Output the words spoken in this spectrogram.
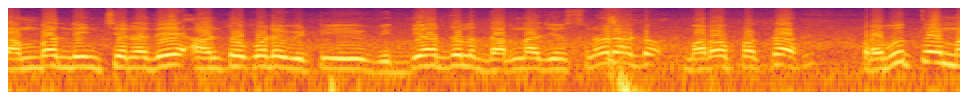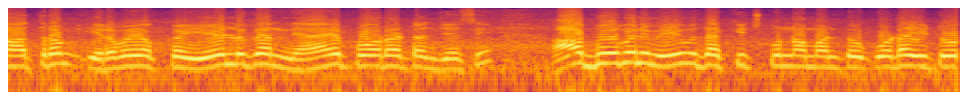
సంబంధించినదే అంటూ కూడా వీటి విద్యార్థులు ధర్నా చేస్తున్నారు. అటు మరోపక్క ప్రభుత్వం మాత్రం ఇరవై ఒక్క ఏళ్ళుగా న్యాయ పోరాటం చేసి ఆ భూమిని మేము దక్కించుకున్నామంటూ కూడా ఇటు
